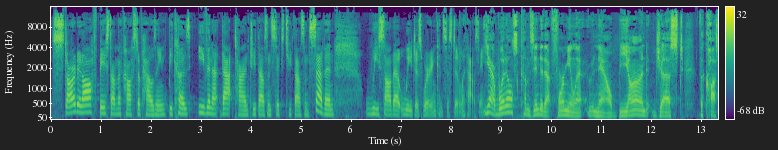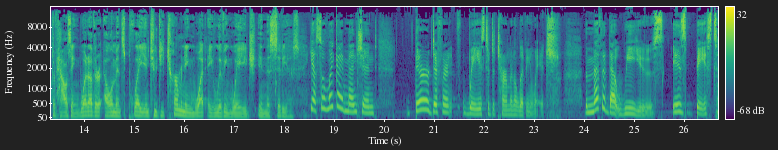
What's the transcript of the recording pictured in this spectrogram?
started off based on the cost of housing because even at that time, 2006, 2007, we saw that wages were inconsistent with housing. Yeah, what else comes into that formula now beyond just the cost of housing? What other elements play into determining what a living wage in the city is? Yeah, so like I mentioned, there are different ways to determine a living wage. The method that we use is based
